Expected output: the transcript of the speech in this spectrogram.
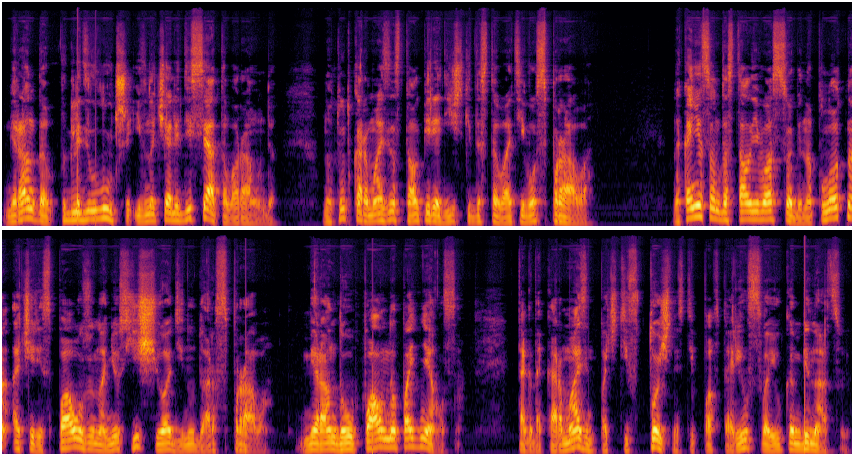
Миранда выглядел лучше и в начале десятого раунда, но тут Кармазин стал периодически доставать его справа. Наконец он достал его особенно плотно, а через паузу нанес еще один удар справа. Миранда упал, но поднялся. Тогда Кармазин почти в точности повторил свою комбинацию.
